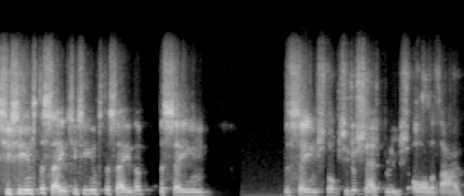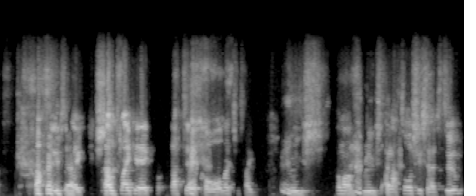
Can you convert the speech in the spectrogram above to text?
She seems to say she seems to say the the same the same stuff. She just says Bruce all the time. That seems yeah. like that's like a that's a call. It's just like Bruce. Come on, Bruce. And that's all she says to him.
